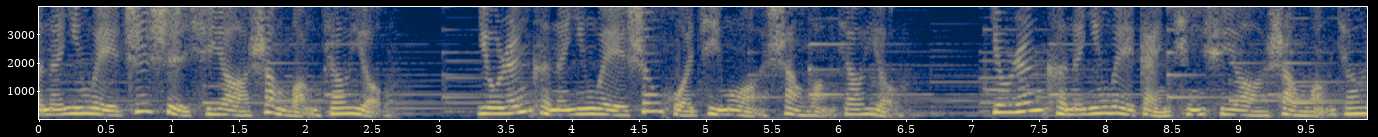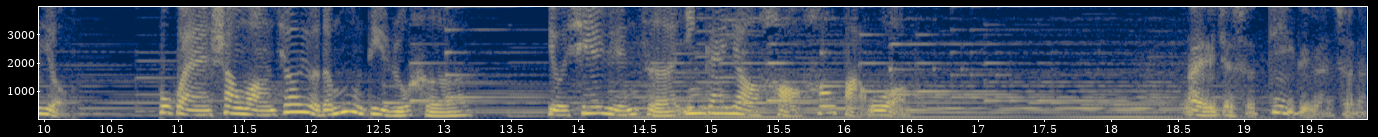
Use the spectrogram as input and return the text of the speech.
可能因为知识需要上网交友，有人可能因为生活寂寞上网交友，有人可能因为感情需要上网交友。不管上网交友的目的如何，有些原则应该要好好把握。那也就是第一个原则呢，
